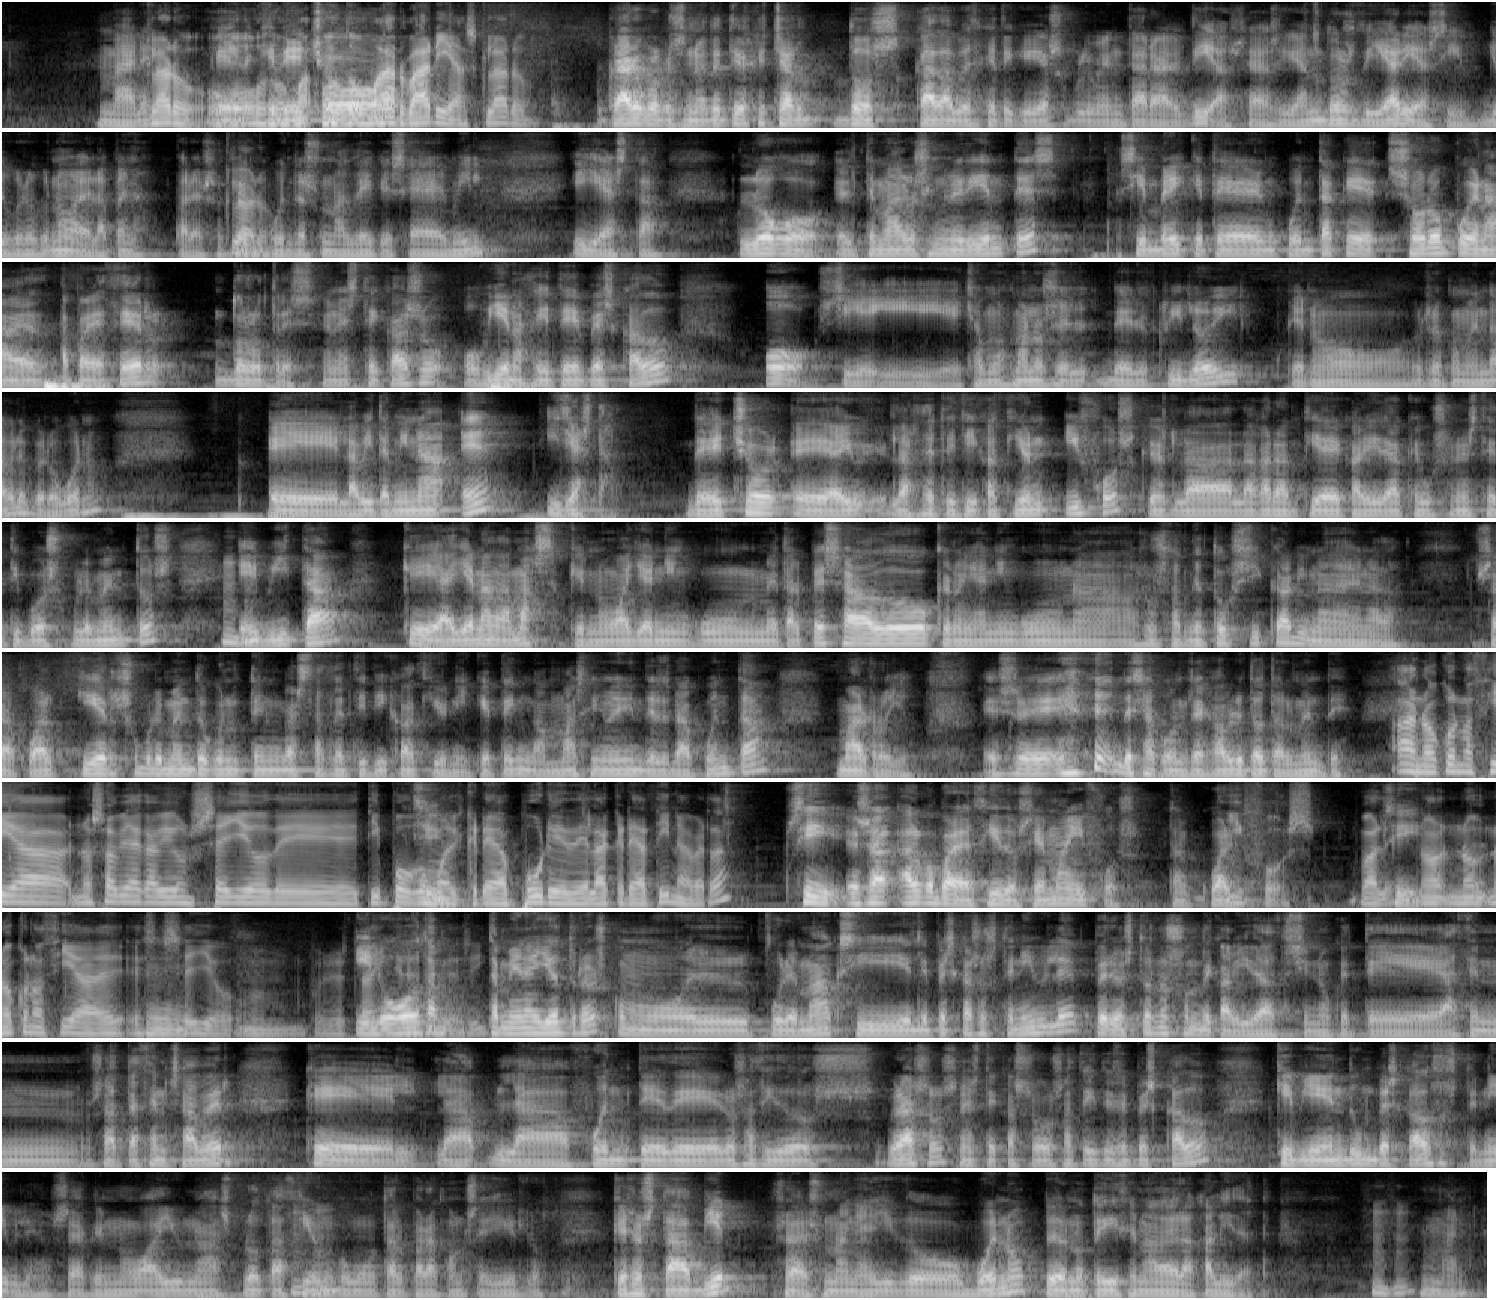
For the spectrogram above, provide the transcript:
Claro, o, tomar varias, claro. Claro, porque si no te tienes que echar dos cada vez que te quieras suplementar al día. O sea, serían dos diarias y yo creo que no vale la pena. Para eso te encuentras una de que sea de mil y ya está. Luego, el tema de los ingredientes, siempre hay que tener en cuenta que solo pueden aparecer dos o tres. En este caso, o bien aceite de pescado, o si echamos manos del, del krill oil, que no es recomendable, pero bueno, eh, la vitamina E y ya está. De hecho, eh, hay la certificación IFOS, que es la, garantía de calidad que usan este tipo de suplementos, evita que haya nada más, que no haya ningún metal pesado, que no haya ninguna sustancia tóxica ni nada de nada. O sea, cualquier suplemento que no tenga esta certificación y que tenga más ingredientes de la cuenta, mal rollo. Es eh, desaconsejable totalmente. Ah, no conocía, no sabía que había un sello de tipo como el Creapure de la creatina, ¿verdad? Sí, es algo parecido, se llama IFOS, tal cual. IFOS, vale. No, no, conocía ese mm. sello. Mm, pues y luego también hay otros, como el Puremax y el de pesca sostenible, pero estos no son de calidad, sino que te hacen, o sea, te hacen saber que la, fuente de los ácidos grasos, en este caso los aceites de pescado, que vienen de un pescado sostenible. O sea, que no hay una explotación como tal para conseguirlo. Que eso está bien, o sea, es un añadido bueno, pero no te dice nada de la calidad. vale.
